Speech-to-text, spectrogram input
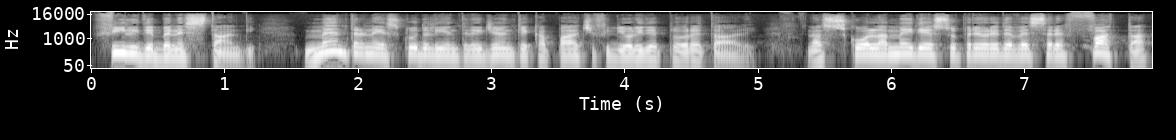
figli dei benestanti, mentre ne esclude gli intelligenti e capaci figlioli dei proletari. La scuola media e superiore deve essere fatta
